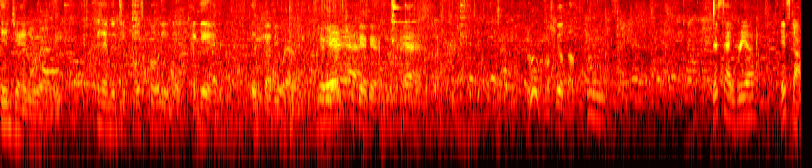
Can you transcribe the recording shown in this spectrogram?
in January, and then to postponing it again in February. Here, here, Yeah. here, here. Yeah. Ooh, almost spilled though. This sangria, it's got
